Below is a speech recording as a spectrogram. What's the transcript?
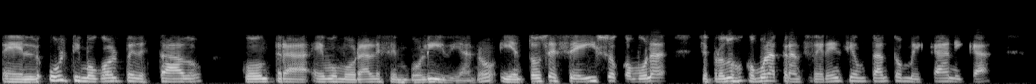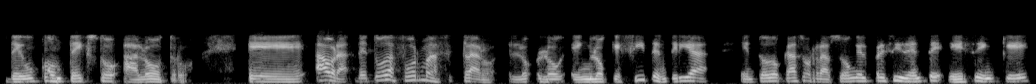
el, último golpe de Estado contra Evo Morales en Bolivia, ¿no? Y entonces se hizo como una, se produjo como una transferencia un tanto mecánica de un contexto al otro. Eh, ahora, de todas formas, claro, lo, en lo que sí tendría en todo caso razón el presidente es en que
